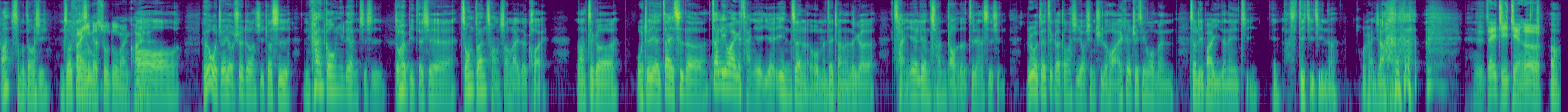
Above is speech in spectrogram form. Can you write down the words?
啊。什么东西？你说反应的速度蛮快的哦。可是我觉得有趣的东西就是，你看供应链其实都会比这些终端厂商来得快。那这个我觉得也再一次的在另外一个产业也印证了我们在讲的这个产业链传导的这件事情。如果对这个东西有兴趣的话，也可以去听我们这礼拜一的那一集。哎，是第几集呢？我看一下，是这一集减二哦，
